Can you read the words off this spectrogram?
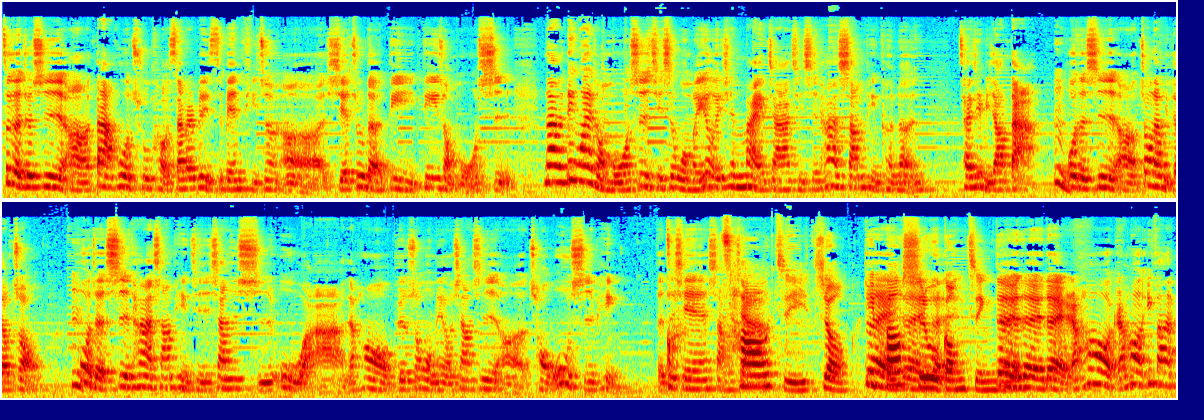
这个就是呃大货出口 Cyberbits 这边提供呃协助的第第一种模式。那另外一种模式，其实我们也有一些卖家，其实他的商品可能。材质比较大，或者是呃重量比较重，嗯、或者是它的商品其实像是食物啊，然后比如说我们有像是呃宠物食品的这些商家，超级重，一包十五公斤的，对对对。然后然后一方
